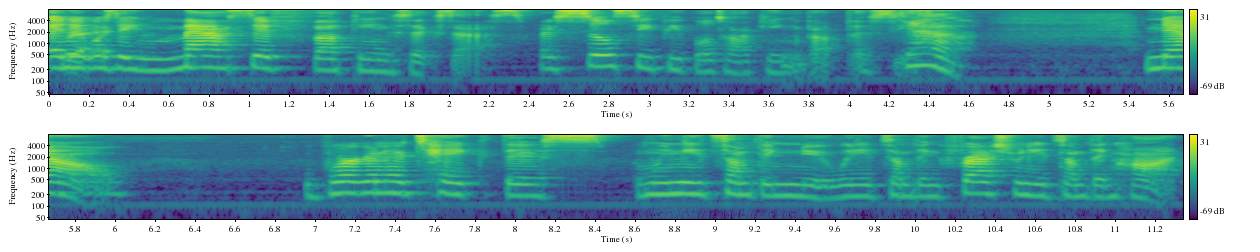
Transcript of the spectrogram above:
and it was a massive fucking success. I still see people talking about this. season. yeah, Now, we're gonna take this. We need something new. We need something fresh. We need something hot.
